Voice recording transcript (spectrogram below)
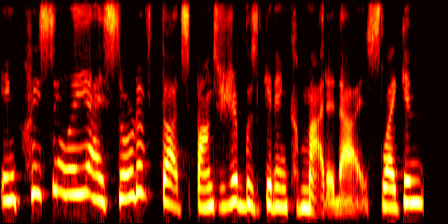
increasingly I sort of thought sponsorship was getting commoditized. Like it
